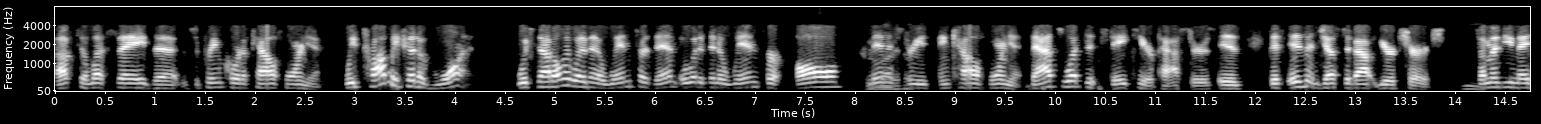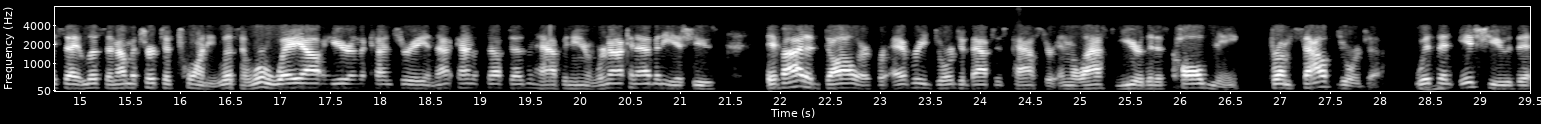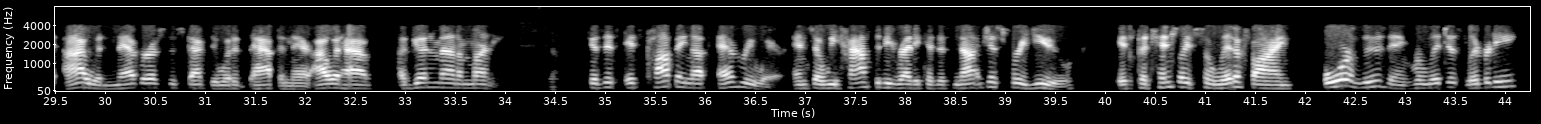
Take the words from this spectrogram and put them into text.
up to, let's say, the, the Supreme Court of California. We probably could have won, which not only would have been a win for them, it would have been a win for all ministries in California. That's what's at stake here, pastors, is this isn't just about your church. Mm. Some of you may say, listen, I'm a church of 20. Listen, we're way out here in the country and that kind of stuff doesn't happen here and we're not going to have any issues. If I had a dollar for every Georgia Baptist pastor in the last year that has called me from South Georgia with mm-hmm. an issue that I would never have suspected would have happened there, I would have a good amount of money because it's it's popping up everywhere. And so we have to be ready because it's not just for you; it's potentially solidifying or losing religious liberty,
